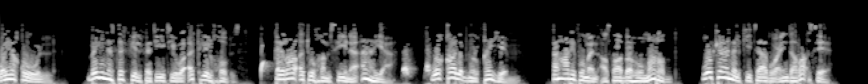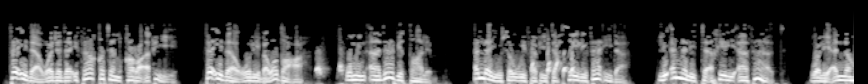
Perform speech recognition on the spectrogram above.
ويقول بين سف الفتيت وأكل الخبز قراءة خمسين آية. وقال ابن القيم أعرف من أصابه مرض وكان الكتاب عند رأسه فإذا وجد إفاقة قرأ فيه فإذا غلب وضعه. ومن آداب الطالب ألا يسوف في تحصيل فائدة لأن للتأخير آفات ولأنه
